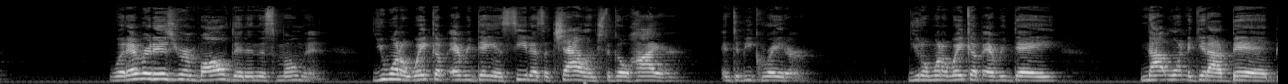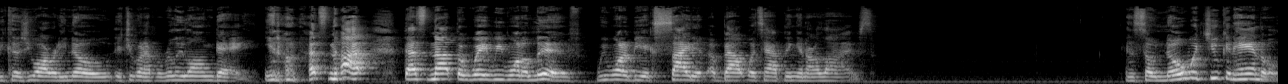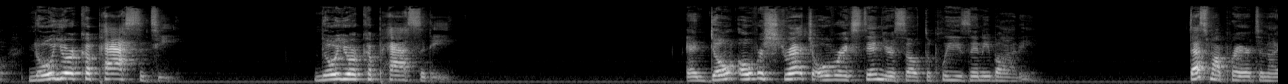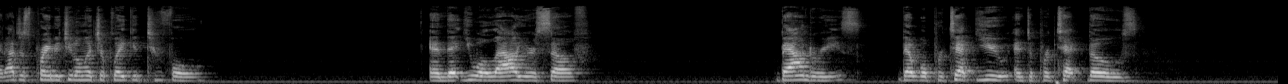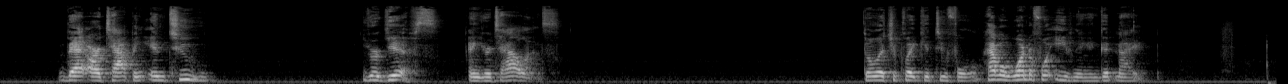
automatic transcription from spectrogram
whatever it is you're involved in in this moment, you want to wake up every day and see it as a challenge to go higher and to be greater. You don't want to wake up every day not wanting to get out of bed because you already know that you're going to have a really long day. You know, that's not that's not the way we want to live. We want to be excited about what's happening in our lives. And so know what you can handle. Know your capacity. Know your capacity. And don't overstretch, overextend yourself to please anybody. That's my prayer tonight. I just pray that you don't let your plate get too full and that you allow yourself boundaries that will protect you and to protect those that are tapping into your gifts and your talents. Don't let your plate get too full. Have a wonderful evening and good night.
